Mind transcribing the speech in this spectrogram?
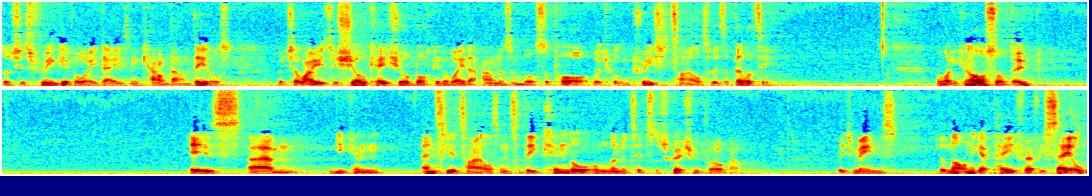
such as free giveaway days and countdown deals which allow you to showcase your book in a way that Amazon will support, which will increase your title's visibility. And what you can also do is um, you can enter your titles into the Kindle Unlimited subscription program, which means you'll not only get paid for every sale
